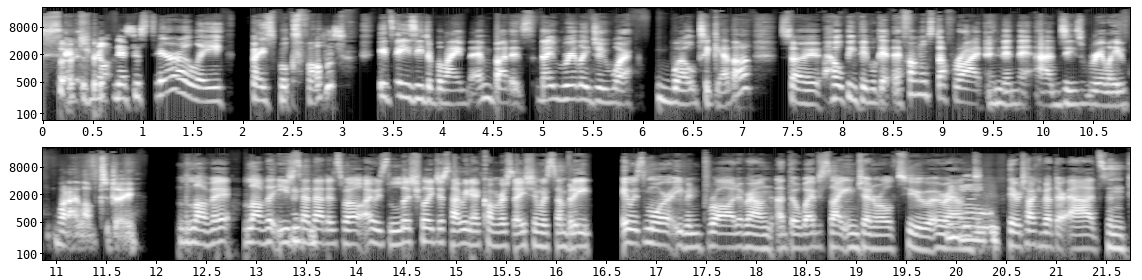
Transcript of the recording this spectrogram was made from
so it's not necessarily Facebook's fault. It's easy to blame them, but it's they really do work well together. So helping people get their funnel stuff right and then their ads is really what I love to do. Love it. Love that you said mm-hmm. that as well. I was literally just having a conversation with somebody. It was more even broad around uh, the website in general, too. Around Mhm. they were talking about their ads and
